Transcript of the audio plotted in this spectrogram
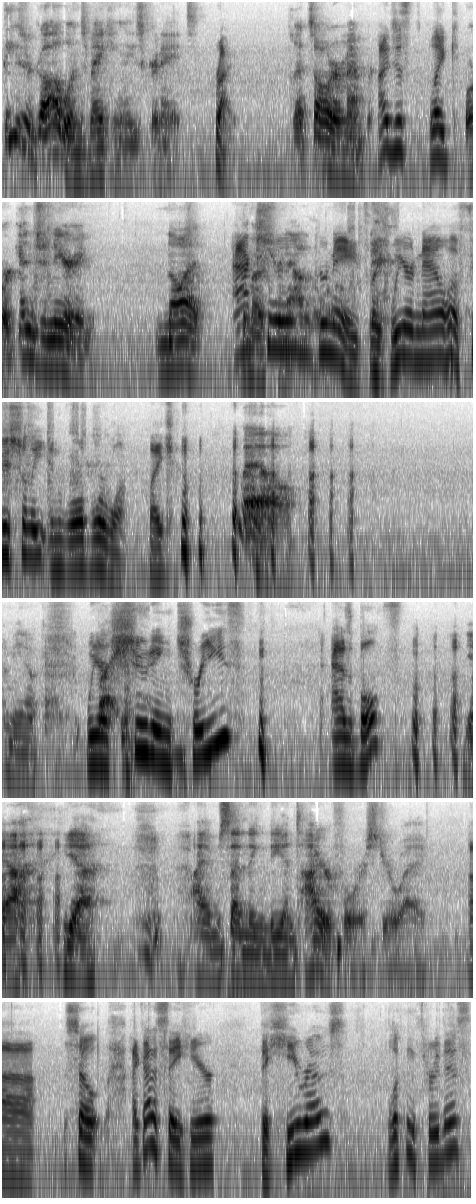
These are goblins making these grenades. Right. Let's all remember. I just like Orc engineering, not the actual the grenades. like we are now officially in World War One. Like Well, I mean, okay. we are shooting trees as bolts. Yeah, yeah. I am sending the entire forest your way. Uh, so I gotta say here, the heroes. Looking through this,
